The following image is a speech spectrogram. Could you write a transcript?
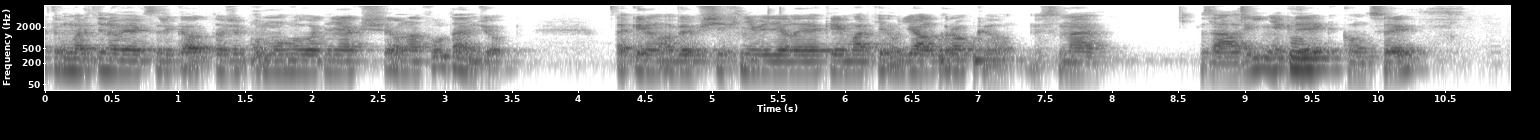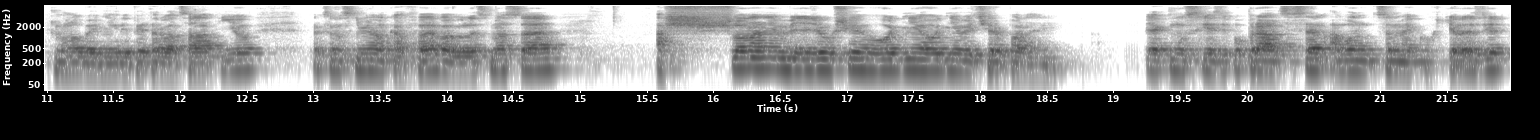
K tomu Martinovi, jak jsi říkal, to, že pomohlo hodně, jak šel na full-time job, tak jenom, aby všichni viděli, jaký Martin udělal krok. Jo. My jsme v září někdy, hmm. k konci, mohlo být někdy 25. tak jsem s ním měl kafe, bavili jsme se a šlo na něm vidět, že už je hodně, hodně vyčerpaný. Jak musí jezdit po práci sem a on jsem jako chtěl jezdit,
